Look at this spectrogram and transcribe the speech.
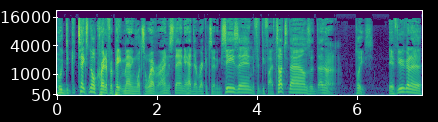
who d- takes no credit for Peyton Manning whatsoever, I understand they had that record setting season, 55 touchdowns. Uh, no, no, no, please. If you're going to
